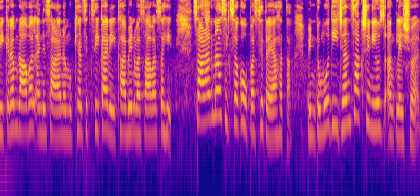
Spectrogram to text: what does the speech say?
વિક્રમ રાવલ અને શાળાના મુખ્ય શિક્ષિકા રેખાબેન વસાવા સહિત શાળાના શિક્ષકો ઉપસ્થિત રહ્યા હતા. પિન્ટુ મોદી, જનસાક્ષી ન્યૂઝ અંકલેશ્વર.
